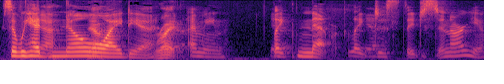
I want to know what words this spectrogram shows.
so we had Yeah. no Yeah. idea. Right. I mean, like never. Like just they just didn't argue.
